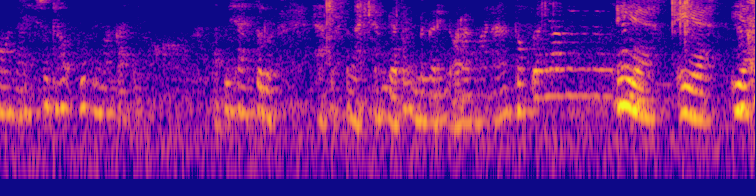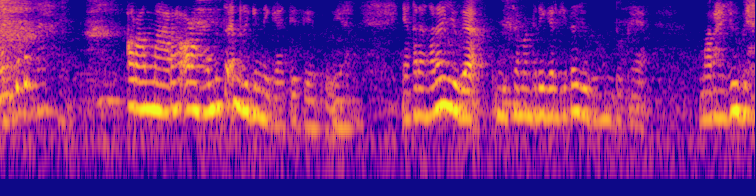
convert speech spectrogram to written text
mau nanya sudah bu terima kasih. Oh, tapi saya suruh satu setengah jam dia tuh dengerin orang marah. Dokternya Iya iya iya kan itu kan orang marah orang ngomong itu energi negatif ya bu ya. Yang kadang-kadang juga bisa men-trigger kita juga untuk kayak marah juga.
